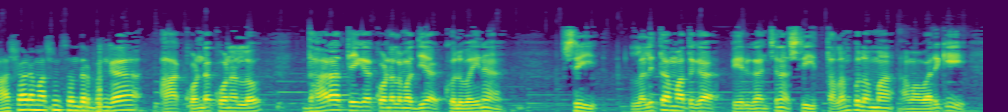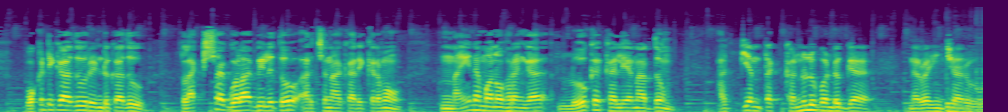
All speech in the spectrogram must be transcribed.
ఆషాఢ మాసం సందర్భంగా ఆ కొండ కోణల్లో ధారా తీగ కొండల మధ్య కొలువైన శ్రీ లలితామాతగా పేరుగాంచిన శ్రీ తలంపులమ్మ అమ్మవారికి ఒకటి కాదు రెండు కాదు లక్ష గులాబీలతో అర్చనా కార్యక్రమం నయన మనోహరంగా లోక కళ్యాణార్థం అత్యంత కన్నుల పండుగగా నిర్వహించారు.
